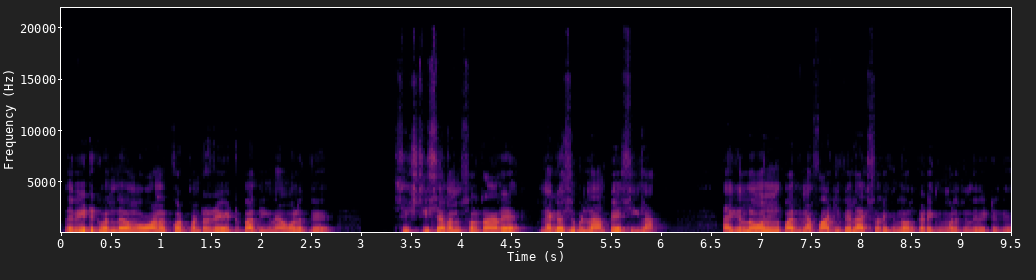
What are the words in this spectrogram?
இந்த வீட்டுக்கு வந்து அவங்க ஓனர் கோட் பண்ணுற ரேட்டு பார்த்தீங்கன்னா உங்களுக்கு சிக்ஸ்டி செவன் சொல்கிறாரு நெகோசியபிள் தான். பேசிக்கலாம். அதுக்கு லோன் பார்த்தீங்கன்னா ஃபார்ட்டி ஃபைவ் லேக்ஸ் வரைக்கும் லோன் கிடைக்கும் உங்களுக்கு இந்த வீட்டுக்கு.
